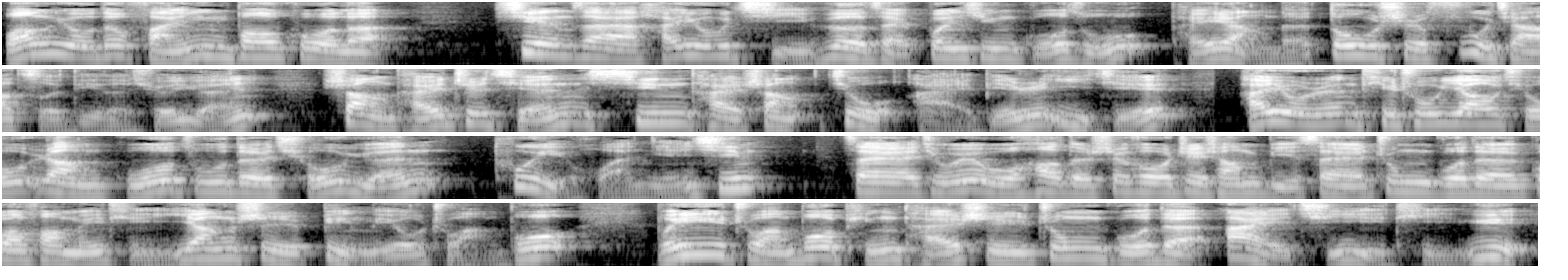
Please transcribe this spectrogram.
网友的反应包括了。现在还有几个在关心国足培养的都是富家子弟的学员，上台之前心态上就矮别人一截。还有人提出要求，让国足的球员退还年薪。在九月五号的时候，这场比赛中国的官方媒体央视并没有转播，唯一转播平台是中国的爱奇艺体育，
